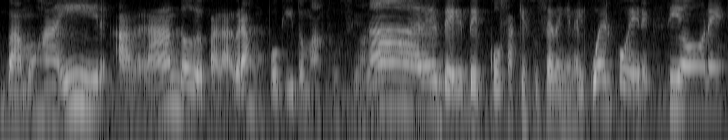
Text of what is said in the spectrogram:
vamos a ir hablando de palabras un poquito más funcionales, de, de, cosas que suceden en el cuerpo, erecciones,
